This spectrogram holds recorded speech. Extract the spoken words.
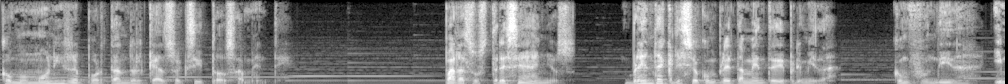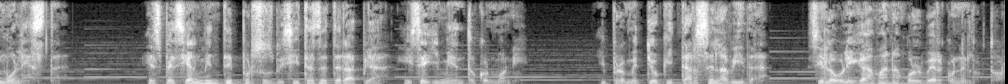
como Moni reportando el caso exitosamente. Para sus 13 años, Brenda creció completamente deprimida, confundida y molesta, especialmente por sus visitas de terapia y seguimiento con Moni, y prometió quitarse la vida si lo obligaban a volver con el doctor.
